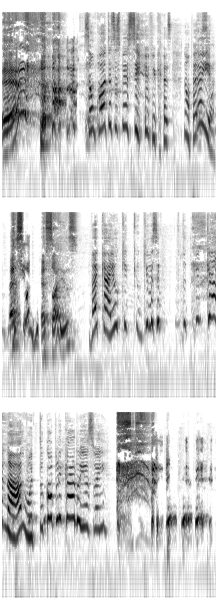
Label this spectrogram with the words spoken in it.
É? São quantas específicas? Não, peraí. É só, é só isso. Vai cair o que, o que você. Que, não, muito complicado isso, hein?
